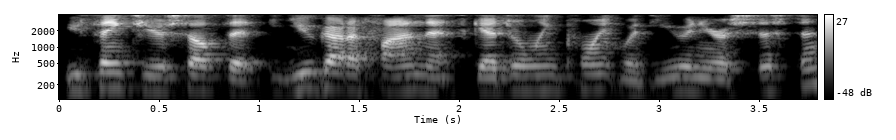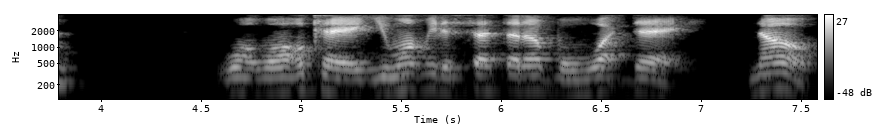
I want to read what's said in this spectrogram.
you think to yourself that you got to find that scheduling point with you and your assistant. Well, well, okay, you want me to set that up? Well, what day? No.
